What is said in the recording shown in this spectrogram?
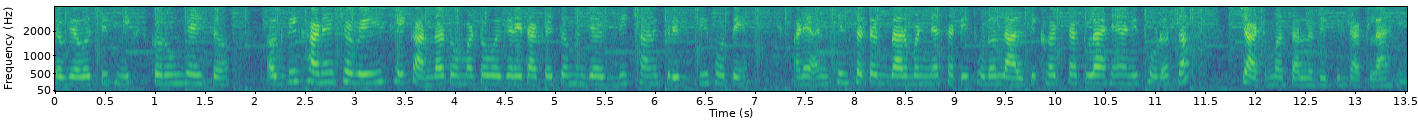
तर व्यवस्थित मिक्स करून घ्यायचं. अगदी खाण्याच्या वेळीच हे कांदा टोमॅटो वगैरे टाकायचं म्हणजे अगदी छान क्रिस्पी होते. आणि आणखीन चटकदार बनण्यासाठी थोडं लाल तिखट टाकलं आहे आणि थोडासा चाट मसाला देखील टाकला आहे.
